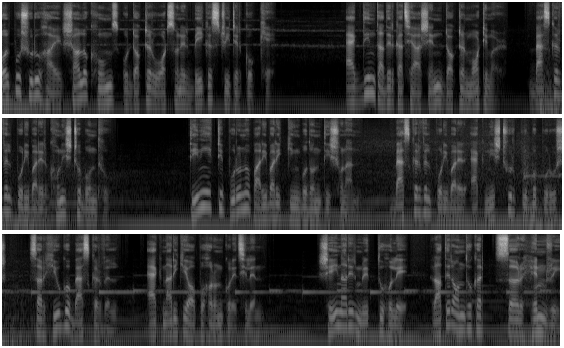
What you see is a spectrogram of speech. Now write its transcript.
গল্প শুরু হয় শার্লক হোমস ও ডক্টর ওয়াটসনের বেকার স্ট্রিটের কক্ষে। একদিন তাদের কাছে আসেন ডক্টর মর্টিমার, ব্যাস্কারভেল পরিবারের ঘনিষ্ঠ বন্ধু। তিনি একটি পুরনো পারিবারিক কিংবদন্তি শোনান। ব্যাস্কারভেল পরিবারের এক নিষ্ঠুর পূর্বপুরুষ, স্যার হিউগো ব্যাস্কারভেল, এক নারীকে অপহরণ করেছিলেন। সেই নারীর মৃত্যু হলে রাতের অন্ধকার স্যার হেনরি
